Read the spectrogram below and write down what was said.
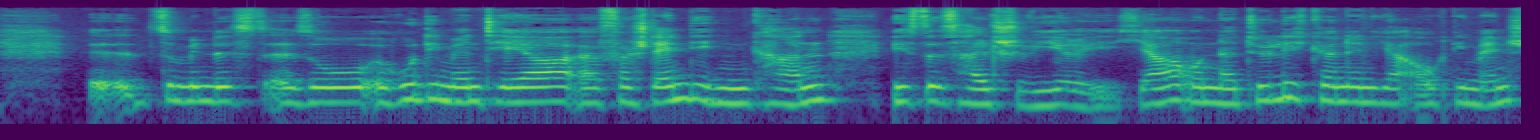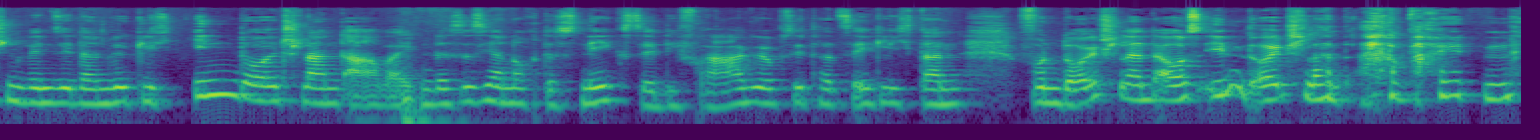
zumindest äh, so rudimentär äh, verständigen kann, ist es halt schwierig, ja. Und natürlich können ja auch die Menschen, wenn sie dann wirklich in Deutschland arbeiten, das ist ja noch das nächste, die Frage, ob sie tatsächlich dann von Deutschland aus in Deutschland arbeiten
